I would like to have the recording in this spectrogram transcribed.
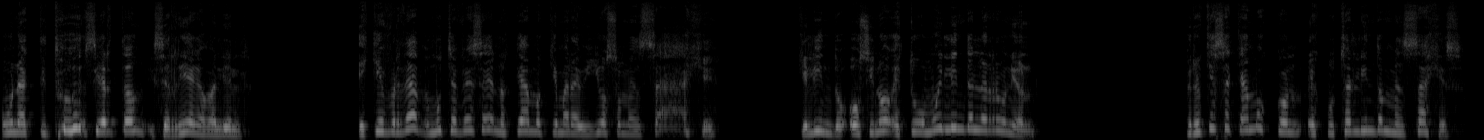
una actitud, ¿cierto? Y se riega Maliel. Es que es verdad, muchas veces nos quedamos, qué maravilloso mensaje, qué lindo, o si no, estuvo muy linda la reunión. Pero ¿qué sacamos con escuchar lindos mensajes?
